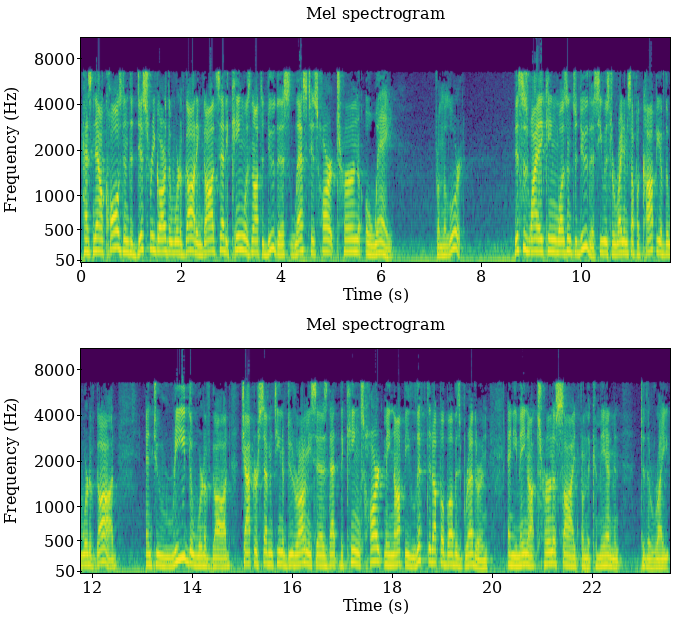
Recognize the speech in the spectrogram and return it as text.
has now caused him to disregard the word of God. And God said a king was not to do this, lest his heart turn away from the Lord. This is why a king wasn't to do this. He was to write himself a copy of the word of God and to read the Word of God. Chapter 17 of Deuteronomy says that the king's heart may not be lifted up above his brethren, and he may not turn aside from the commandment to the right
